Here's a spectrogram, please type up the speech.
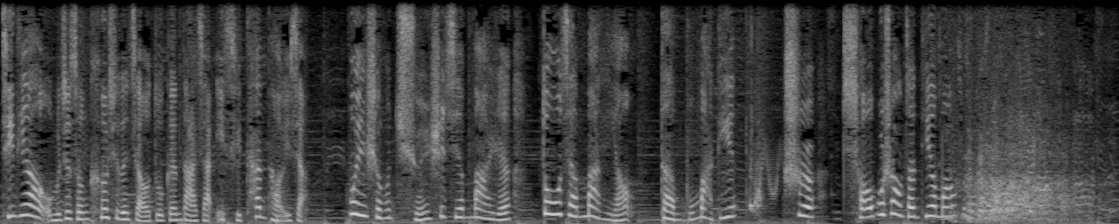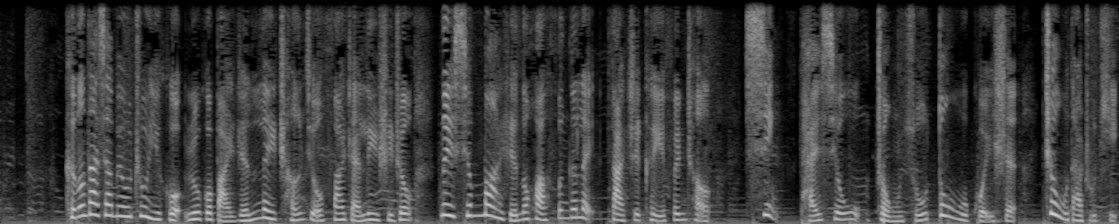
今天啊，我们就从科学的角度跟大家一起探讨一下，为什么全世界骂人都在骂娘，但不骂爹？是瞧不上咱爹吗？可能大家没有注意过，如果把人类长久发展历史中那些骂人的话分个类，大致可以分成性、排泄物、种族、动物、鬼神这五大主题。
